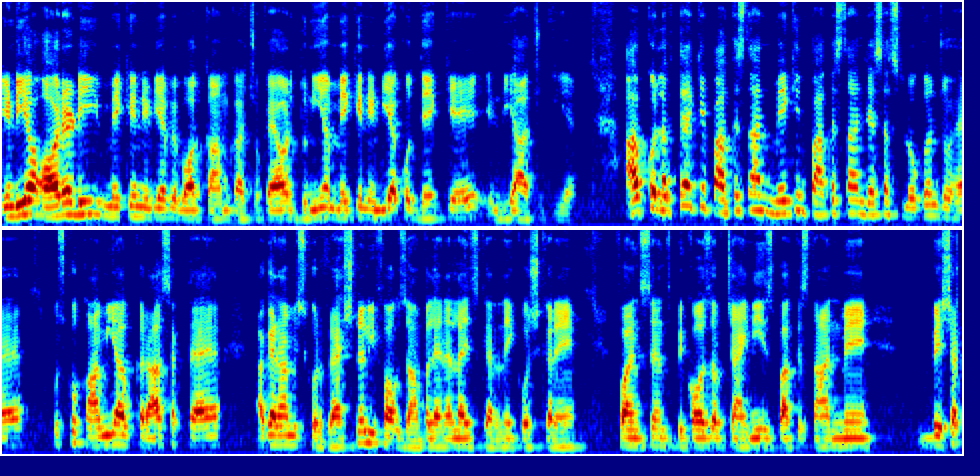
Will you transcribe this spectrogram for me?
India already make in India पे बहुत काम कर चुका है और दुनिया मेक इन इंडिया को देख के इंडिया आ चुकी है? आपको लगता है कि पाकिस्तान मेक इन पाकिस्तान जैसा स्लोगन जो है, उसको कामयाब करा सकता है? अगर हम इसको रैशनली फॉर एग्जांपल एनालाइज करने की कोशिश करें for instance because of Chinese Pakistan में बेशक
